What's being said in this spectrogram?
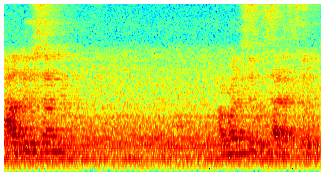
I'll do some. I'll run suicides too.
